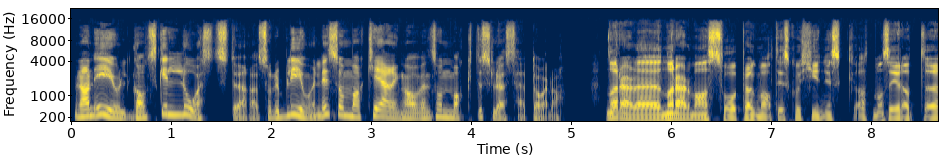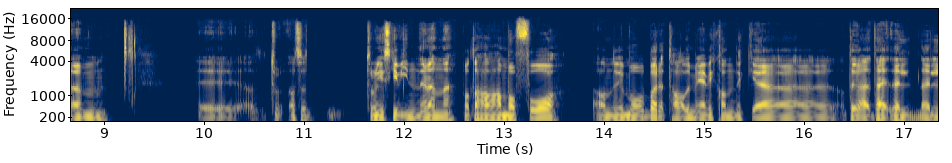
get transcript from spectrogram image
Men han er jo ganske låst større, så det blir jo en litt sånn markering av en sånn maktesløshet òg, da. Når er, det, når er, det, man er så pragmatisk og kynisk at man sier at um, eh, altså, Trond Giske vinner denne? Han, han må få han, Vi må bare ta det med. Vi kan ikke det, det, det er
